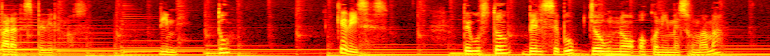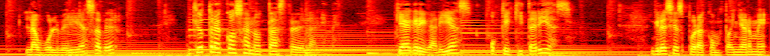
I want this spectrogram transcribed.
para despedirnos, dime, ¿tú qué dices? ¿Te gustó Belzebub Joe no Okonime su mamá? ¿La volverías a ver? ¿Qué otra cosa notaste del anime? ¿Qué agregarías o qué quitarías? Gracias por acompañarme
